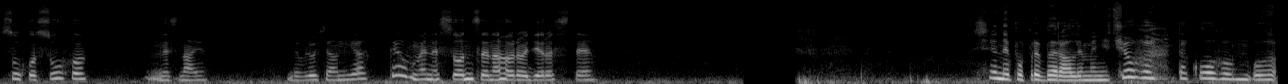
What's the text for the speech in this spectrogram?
сухо-сухо. Не знаю. Дивлюся, он яке в мене сонце на городі росте. Ще не поприбирали ми нічого такого, бо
